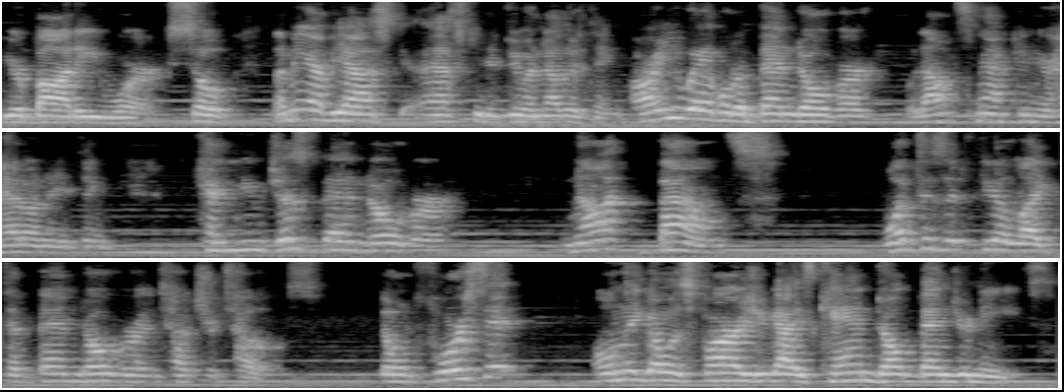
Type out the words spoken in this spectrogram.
your body works. So let me have you ask ask you to do another thing. Are you able to bend over without smacking your head on anything? Can you just bend over, not bounce? What does it feel like to bend over and touch your toes? Don't force it. Only go as far as you guys can. Don't bend your knees.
